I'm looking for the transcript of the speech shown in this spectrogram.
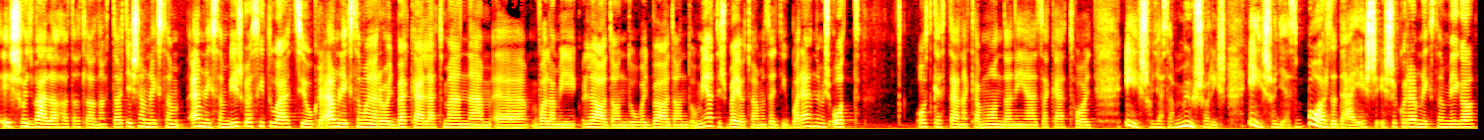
és hogy vállalhatatlannak tartja, és emlékszem, emlékszem vizsgaszituációkra, emlékszem olyanra, hogy be kellett mennem valami leadandó vagy beadandó miatt, és bejött velem az egyik barátnőm, és ott ott kezdte nekem mondani ezeket, hogy és hogy ez a műsor is, és hogy ez borzadály, és, és akkor emlékszem még a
